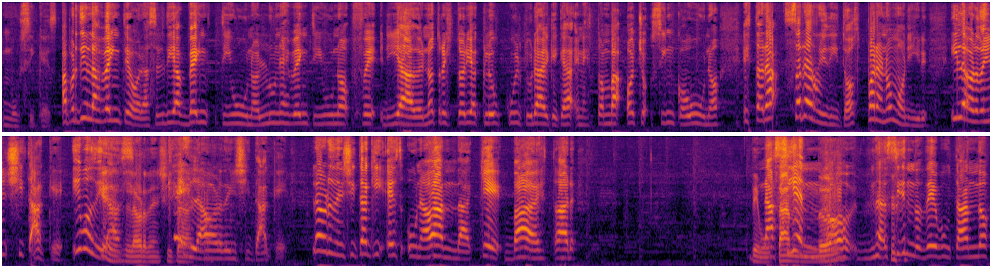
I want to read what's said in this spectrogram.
músicas. A partir de las 20 horas, el día 21, el lunes 21, feriado, en otra historia Club Cultural que queda en Estomba 851, estará Sara Ruiditos para no morir y la Orden Shitake. Y vos ¿Qué dirás, es la Orden ¿Qué Shiitake? es la Orden Shitake? La Orden Shitake es una banda que va a estar Debutando. naciendo, naciendo, debutando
